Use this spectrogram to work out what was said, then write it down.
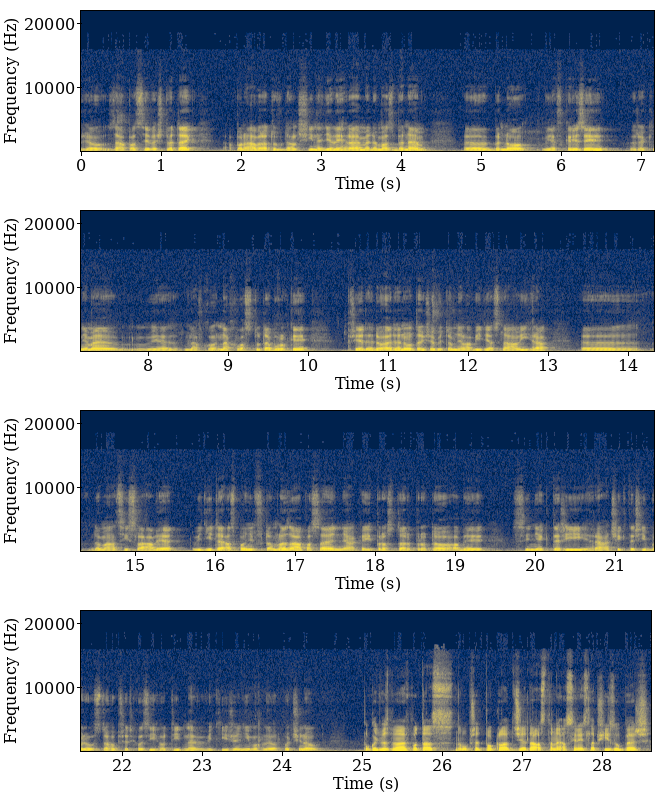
že jo, zápas je ve čtvrtek, a po návratu v další neděli hrajeme doma s Brnem. Brno je v krizi, řekněme, je na, na chvostu tabulky, přijede do Edenu, takže by to měla být jasná výhra eh, domácí slávě. Vidíte aspoň v tomhle zápase nějaký prostor pro to, aby si někteří hráči, kteří budou z toho předchozího týdne vytížení, mohli odpočinout? Pokud vezmeme v potaz nebo předpoklad, že ta Astana je asi nejslabší soupeř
